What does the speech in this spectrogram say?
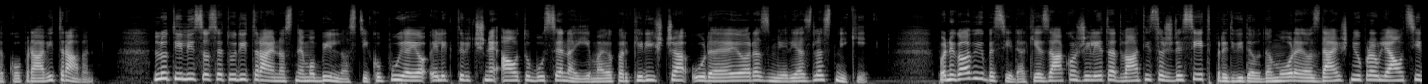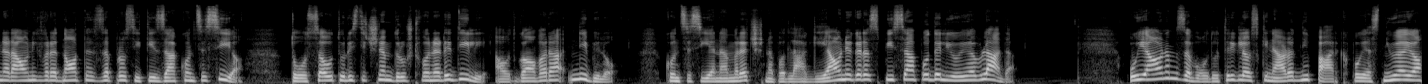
tako pravi Traven. Lotili so se tudi trajnostne mobilnosti, kupujejo električne avtobuse, najemajo parkirišča, urejajo razmerja z lastniki. Po njegovih besedah je zakon že leta 2010 predvidel, da morajo zdajšnji upravljavci naravnih vrednot zaprositi za koncesijo. To so v turističnem društvu naredili, a odgovora ni bilo. Koncesije namreč na podlagi javnega razpisa podeljuje vlada. V javnem zavodu Triglavski narodni park pojasnjujejo,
